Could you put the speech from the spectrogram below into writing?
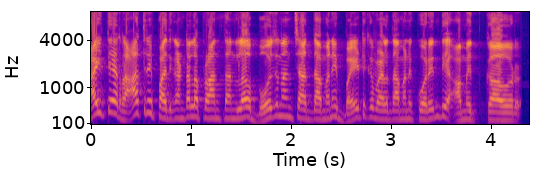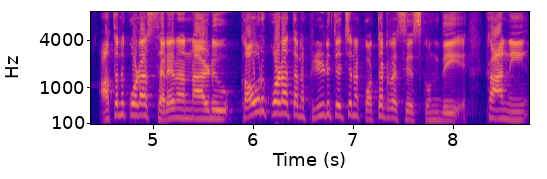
అయితే రాత్రి పది గంటల ప్రాంతంలో భోజనం చేద్దామని బయటకు వెళదామని కోరింది అమిత్ కౌర్. అతను కూడా సరేనన్నాడు. కౌర్ కూడా తన ప్రియుడు తెచ్చిన కొత్త డ్రెస్ వేసుకుంది. కానీ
